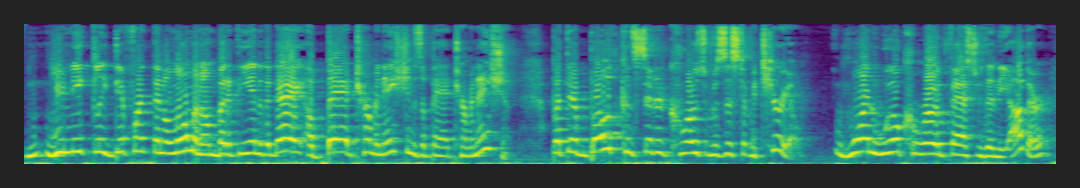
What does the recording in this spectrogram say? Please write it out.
uniquely different than aluminum, but at the end of the day, a bad termination is a bad termination. But they're both considered corrosive resistant material. One will corrode faster than the other,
